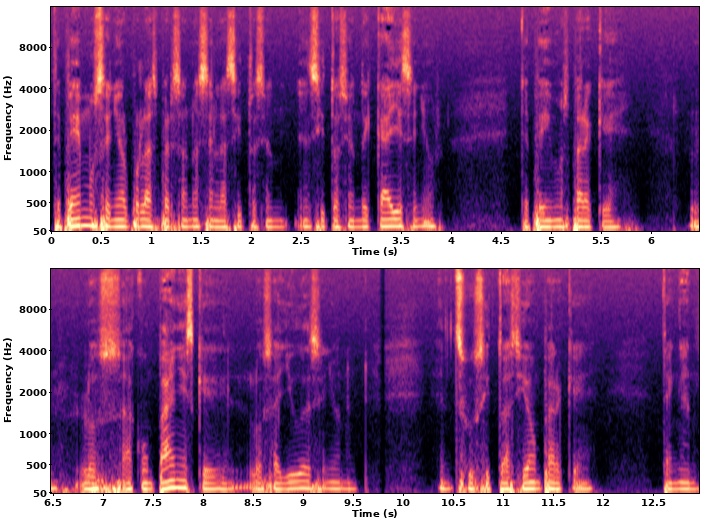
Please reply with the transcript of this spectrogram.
Te pedimos, Señor, por las personas en la situación, en situación de calle, Señor. Te pedimos para que los acompañes, que los ayudes, Señor, en, su situación, para que tengan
